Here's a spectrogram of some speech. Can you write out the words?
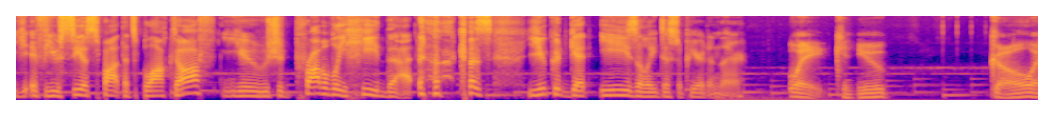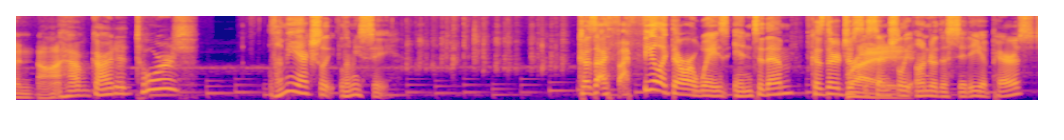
if you see a spot that's blocked off, you should probably heed that because you could get easily disappeared in there. Wait, can you go and not have guided tours? Let me actually let me see. Because I, I feel like there are ways into them because they're just Right. essentially under the city of Paris.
